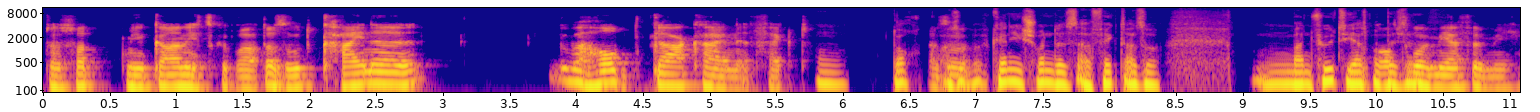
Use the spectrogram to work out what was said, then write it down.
das hat mir gar nichts gebracht. Also keine, überhaupt gar keinen Effekt. Mhm. Doch, also, also kenne ich schon das Effekt. Also man fühlt sich erstmal ein bisschen, wohl mehr für mich.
